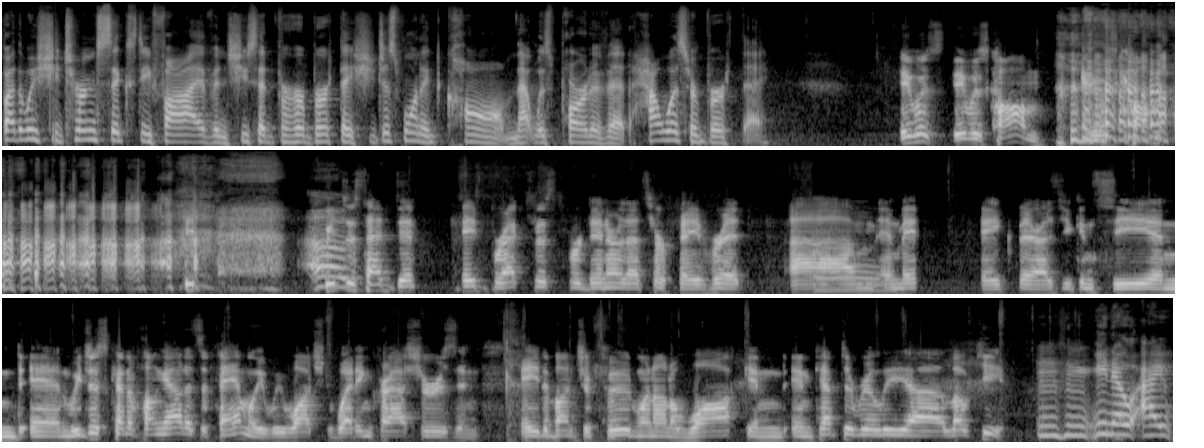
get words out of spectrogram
by the way, she turned 65, and she said for her birthday she just wanted calm. That was part of it. How was her birthday? It was it was calm. It was calm. we just had dinner, made breakfast for dinner. That's her favorite, um, Oh. and made a cake there, as you can see, and and we just kind of hung out as a family. We watched Wedding Crashers and ate a bunch of food, went on a walk, and and kept it really uh, low key. Mhm. You know, I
